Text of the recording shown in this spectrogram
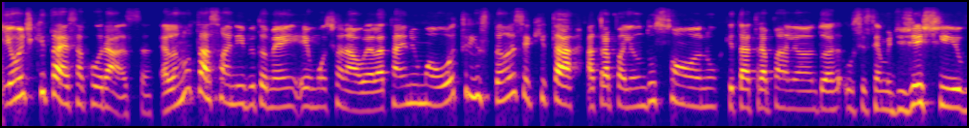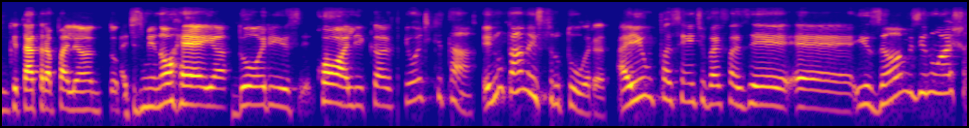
E onde que está essa couraça? Ela não está só a nível também emocional, ela está em uma outra instância que está atrapalhando o sono, que está atrapalhando o sistema digestivo, que está atrapalhando a disminorreia, dores cólicas. E onde que está? Ele não está na estrutura. Aí o paciente vai fazer é, exames e não acha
